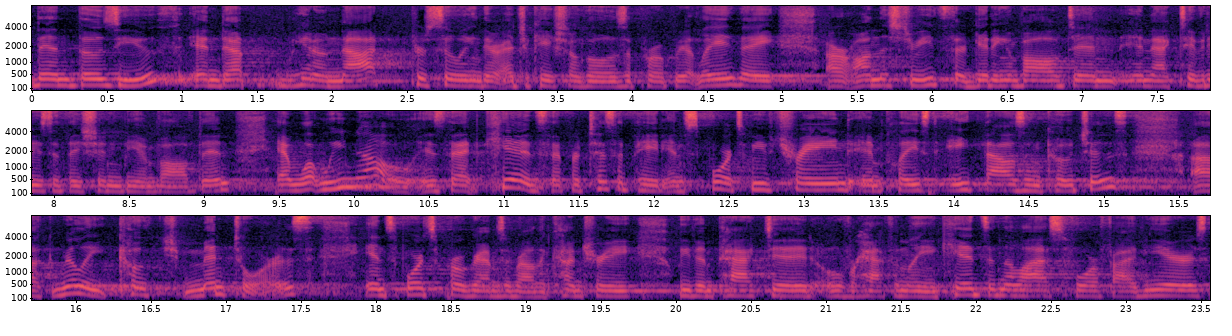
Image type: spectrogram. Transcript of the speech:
Then those youth end up, you know, not pursuing their educational goals appropriately. They are on the streets, they're getting involved in, in activities that they shouldn't be involved in. And what we know is that kids that participate in sports, we've trained and placed 8,000 coaches, uh, really coach mentors in sports programs around the country. We've impacted over half a million kids in the last four or five years,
